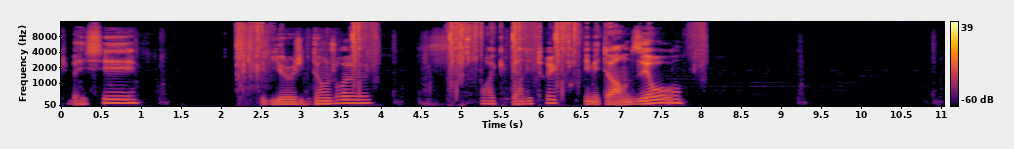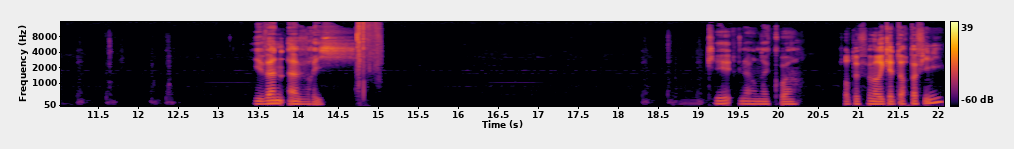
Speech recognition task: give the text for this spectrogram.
Tube à essai. C'est biologique dangereux. On récupère des trucs. Émetteur à onde 0. Evan Avery. Ok, là on a quoi? Sorte fabricateur pas fini?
